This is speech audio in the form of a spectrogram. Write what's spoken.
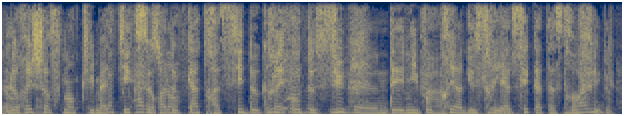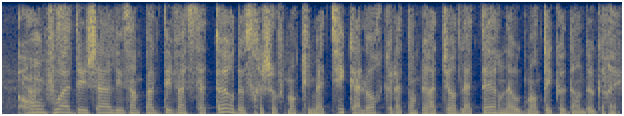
le réchauffement climatique sera de catastrophic. 4 à 6 degrés au-dessus even, des niveaux pré-industriels. C'est catastrophique. On voit déjà les impacts dévastateurs de ce réchauffement climatique alors que la température de la Terre n'a augmenté que d'un degré.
